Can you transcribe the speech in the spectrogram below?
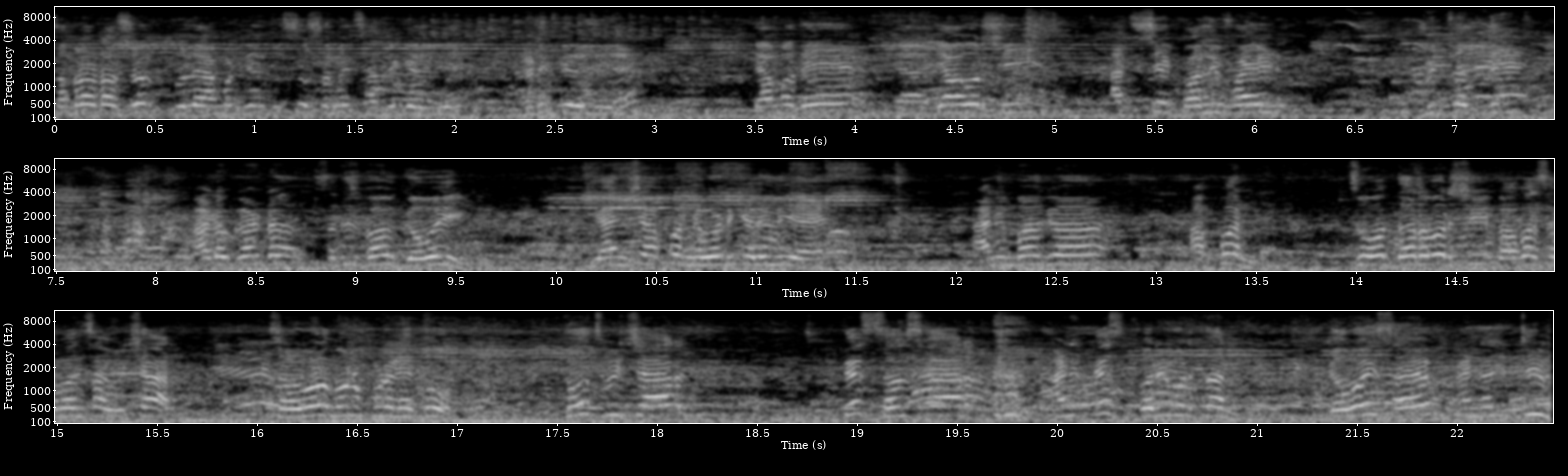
सम्राट अशोक फुले आंबेडकर उत्सव समिती साजरी केलेली आहे घटित केलेली आहे. त्यामध्ये यावर्षी अतिशय क्वालिफाईड वितज्ञ ॲडव्होकेट सतीशभाऊ गवई यांची आपण निवड केलेली आहे. आणि मग आपण जो दरवर्षी बाबासाहेबांचा विचार चळवळ म्हणून पुढे नेतो तोच विचार तेच संस्कार आणि तेच परिवर्तन गवई साहेब आणि त्यांची टीम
